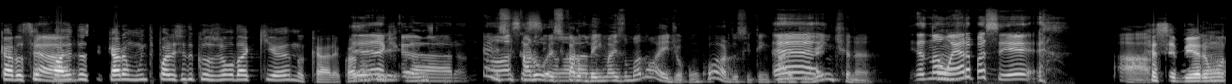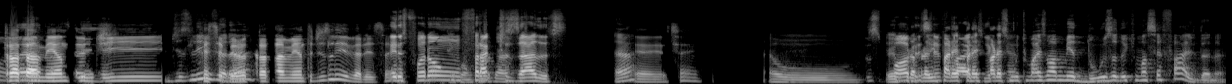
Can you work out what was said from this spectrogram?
Cara, os. Cefálidas ficaram muito parecidos com os Joldakiano, cara. Quase É, cara. É, eles ficaram, eles ficaram bem mais humanoide, eu concordo. Se tem cara É. de gente, né? Não É. era pra ser. Ah, Receberam não, o tratamento de. desliga, Receberam o né? tratamento de Sliver, isso aí. Eles foram fractizados. É, É isso aí. É o... Os Eu, pra, pobres pra mim pare- cefálidas, parece, parece cara. muito mais uma medusa do que uma cefálida, né?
